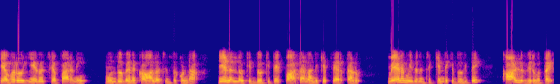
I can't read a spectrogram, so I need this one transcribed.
ఎవరో ఏదో చెప్పారని ముందు వెనక ఆలోచించకుండా నీళ్ళలోకి దూకితే పాతాళానికే చేరతాడు. మేడ మీద నుంచి కిందికి దూకితే కాళ్ళు విరుగుతాయి.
